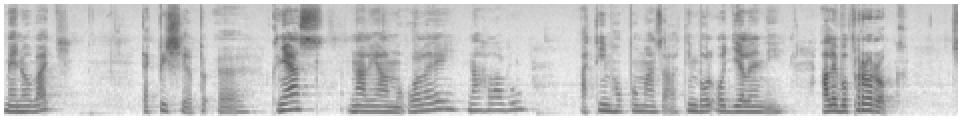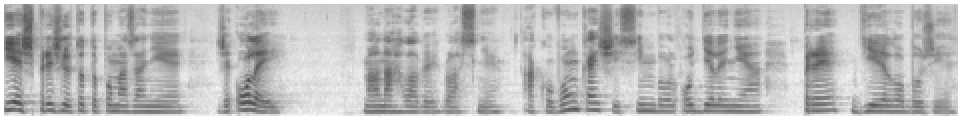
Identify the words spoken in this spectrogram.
menovať, tak prišiel e, kňaz, nalial mu olej na hlavu a tým ho pomazal, tým bol oddelený. Alebo prorok tiež prežil toto pomazanie, že olej mal na hlave vlastne ako vonkajší symbol oddelenia pre dielo Božie.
